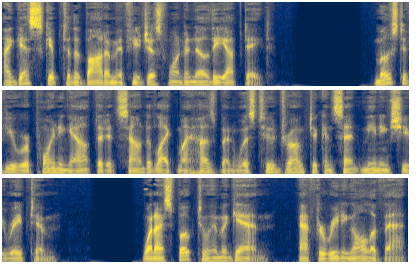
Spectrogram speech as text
I guess skip to the bottom if you just want to know the update. Most of you were pointing out that it sounded like my husband was too drunk to consent, meaning she raped him, when I spoke to him again, after reading all of that,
